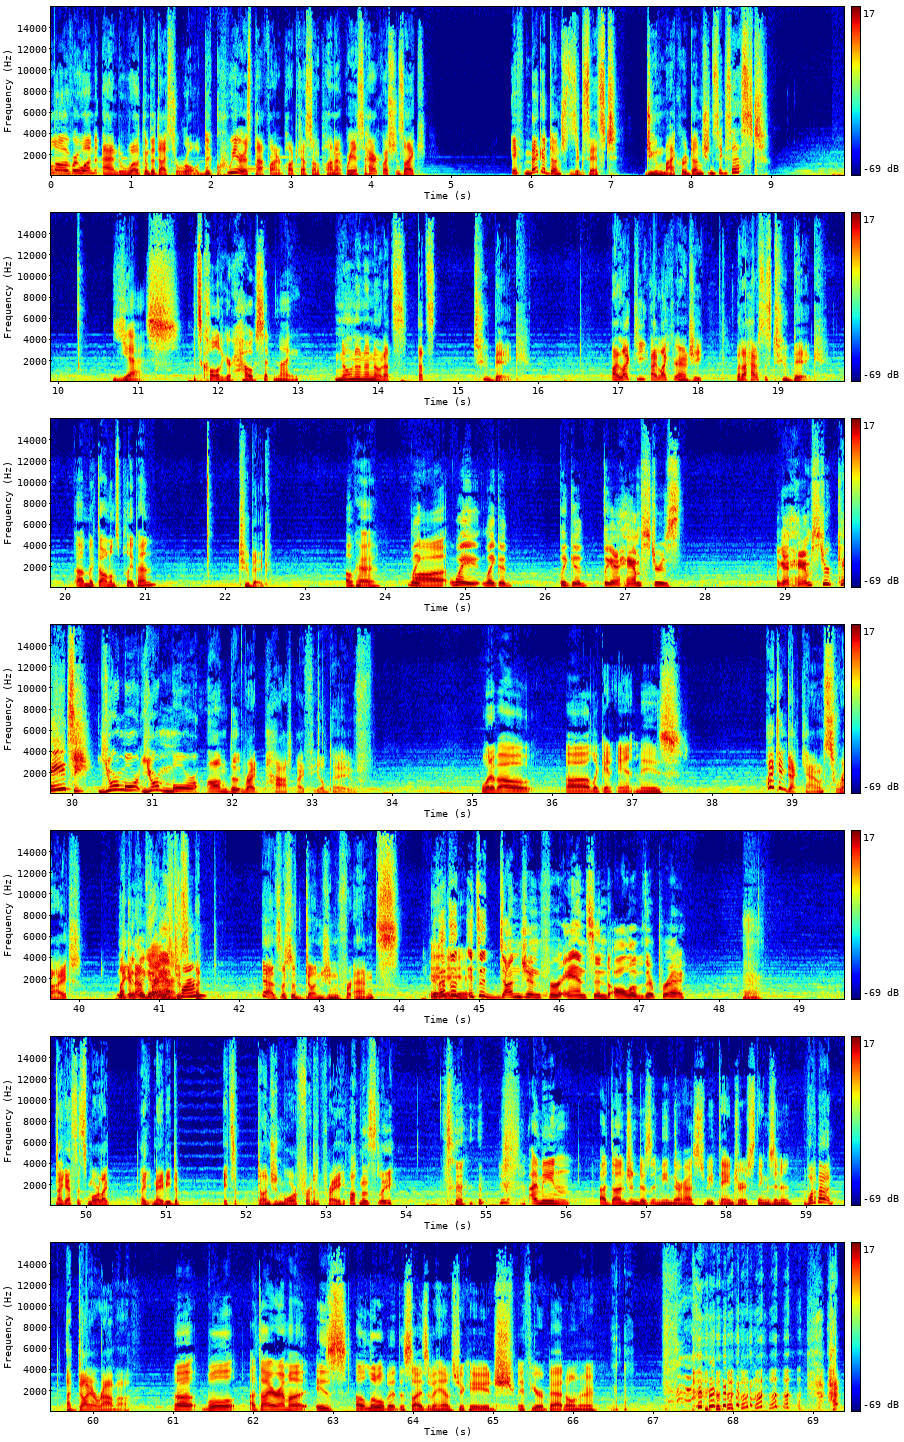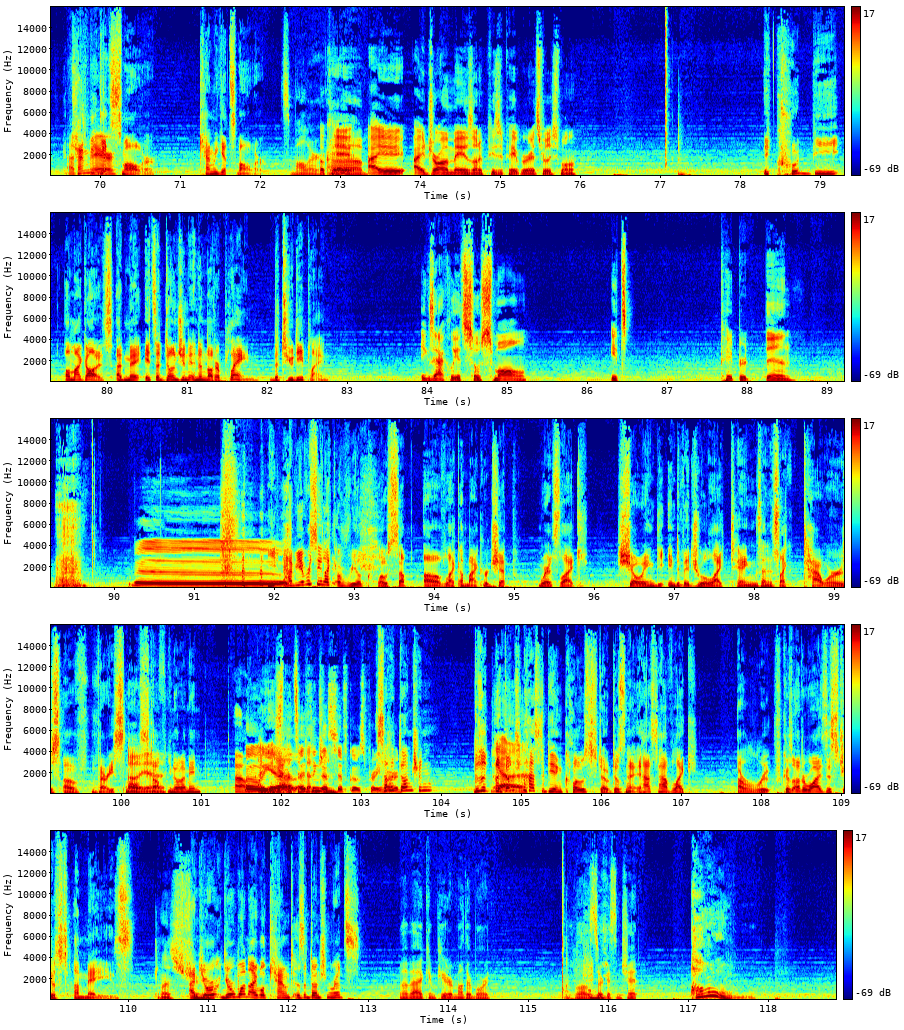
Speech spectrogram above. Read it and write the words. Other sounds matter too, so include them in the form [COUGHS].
Hello, everyone, and welcome to Dice to Roll, the queerest Pathfinder podcast on the planet, where you ask the hard questions like If mega dungeons exist, do micro dungeons exist? Yes. It's called your house at night. No, no, no, no. That's that's too big. I like the, I like your energy, but a house is too big. A McDonald's playpen? Too big. Okay. Like Uh, wait, like a like a like a hamster's like a hamster cage? See, you're more you're more on the right path. I feel, Dave. What about uh like an ant maze? I think that counts, right? Like an like ant an farm ant just farm? A, yeah, it's just a dungeon for ants. That's Yeah, a, it's a dungeon for ants and all of their prey. I guess it's more like like maybe the it's a dungeon more for the prey. [LAUGHS] Honestly, [LAUGHS] I mean, a dungeon doesn't mean there has to be dangerous things in it. what about a diorama? Uh, well, a diorama is a little bit the size of a hamster cage if you're a bad owner. [LAUGHS] Ha- That's can we get smaller? Can we get smaller? Smaller. Okay, Um, I I draw a maze on a piece of paper. And it's really small. It could be. Oh my god! It's a ma- it's a dungeon in another plane, the 2D plane. Exactly. It's so small. It's paper thin. [LAUGHS] Boo. [LAUGHS] Have you ever seen like a real close up of like a microchip where it's like showing the individual like things and it's like towers of very small Oh, yeah. stuff? You know what I mean? oh, oh I yeah, that's a I think that stuff goes pretty Is that a dungeon? Does it? A dungeon has to be enclosed though, doesn't it? It has to have like a roof because otherwise it's just a maze. That's true. And your your one I will count as a dungeon, Ritz. what about a computer motherboard? With all the circuits and shit. Oh.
